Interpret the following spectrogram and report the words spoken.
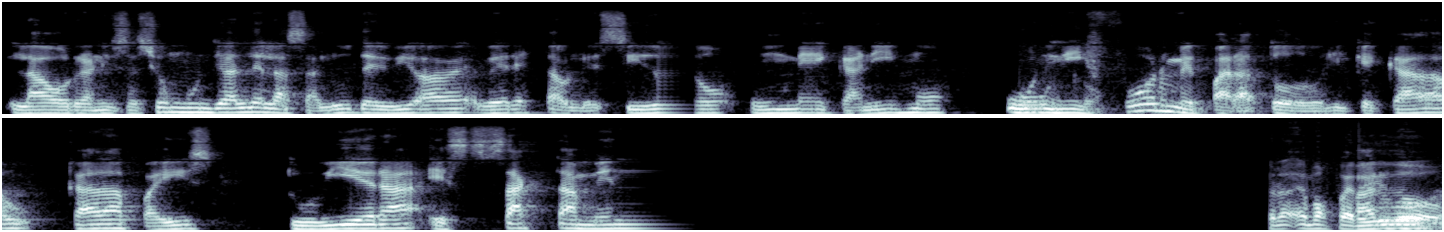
la Organización Mundial de la Salud debió haber establecido un mecanismo uniforme para todos y que cada, cada país tuviera exactamente... Pero hemos perdido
